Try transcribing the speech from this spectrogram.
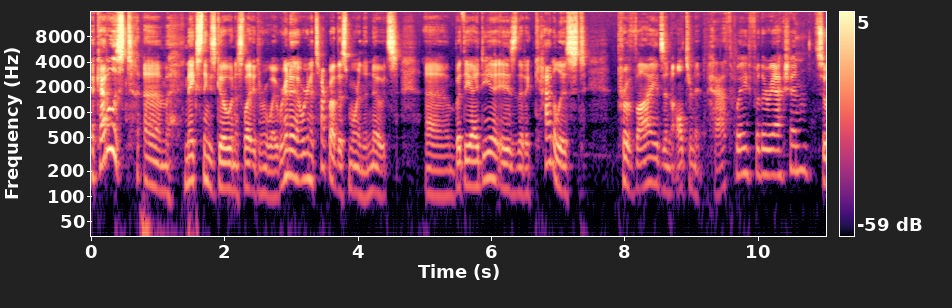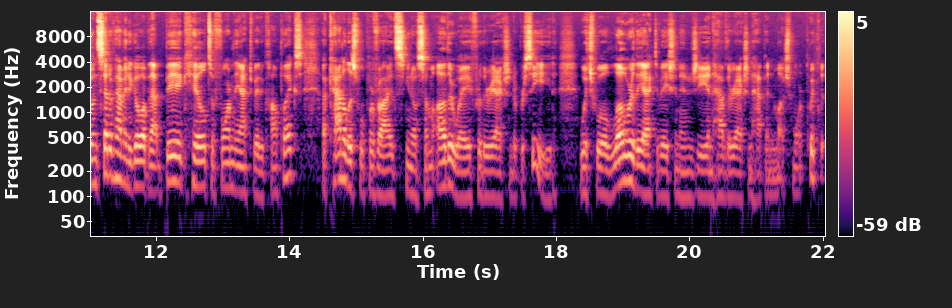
a catalyst um, makes things go in a slightly different way. We're gonna we're gonna talk about this more in the notes, um, but the idea is that a catalyst provides an alternate pathway for the reaction. So instead of having to go up that big hill to form the activated complex, a catalyst will provide you know some other way for the reaction to proceed, which will lower the activation energy and have the reaction happen much more quickly.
